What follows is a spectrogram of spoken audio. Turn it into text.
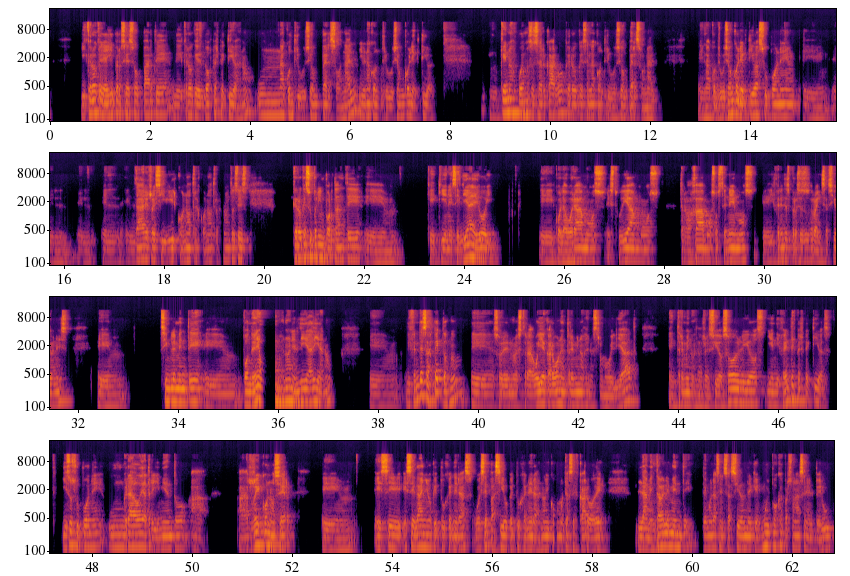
Y creo que de ahí el proceso parte de, creo que, dos perspectivas, ¿no? Una contribución personal y una contribución colectiva. ¿En qué nos podemos hacer cargo? Creo que es en la contribución personal. En la contribución colectiva supone eh, el, dar y recibir con otras, con otros. ¿no? Entonces, creo que es súper importante eh, que quienes el día de hoy eh, colaboramos, estudiamos, trabajamos, sostenemos diferentes procesos organizaciones, simplemente ponderemos ¿no? en el día a día, ¿no? Eh, diferentes aspectos. Eh, sobre nuestra huella de carbono en términos de nuestra movilidad, en términos de residuos sólidos y en diferentes perspectivas. Y eso supone un grado de atrevimiento a, reconocer eh, ese, ese daño que tú generas o ese pasivo que tú generas, ¿no? Y cómo te haces cargo de. Lamentablemente, tengo la sensación de que muy pocas personas en el Perú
